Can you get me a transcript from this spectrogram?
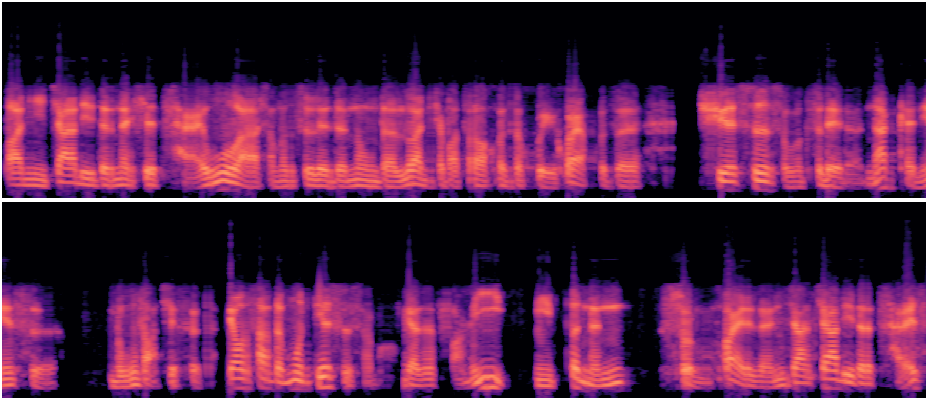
把你家里的那些财物啊什么之类的弄得乱七八糟，或者毁坏，或者缺失什么之类的，那肯定是。无法接受的。消杀的目的是什么？应该是防疫，你不能损坏人家家里的财产。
